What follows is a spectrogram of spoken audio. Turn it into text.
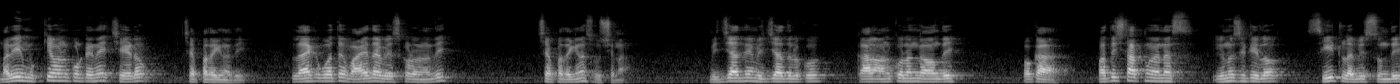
మరీ ముఖ్యం అనుకుంటేనే చేయడం చెప్పదగినది. లేకపోతే వాయిదా వేసుకోవడం అనేది చెప్పదగిన సూచన. విద్యార్థిని విద్యార్థులకు కాలం అనుకూలంగా ఉంది. ఒక ప్రతిష్టాత్మకమైన యూనివర్సిటీలో సీట్ లభిస్తుంది.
